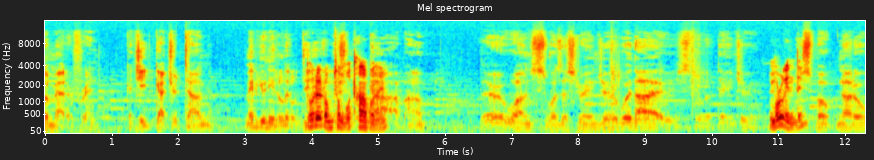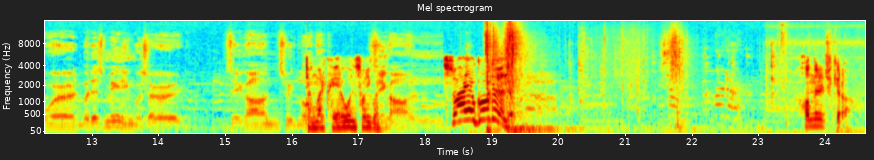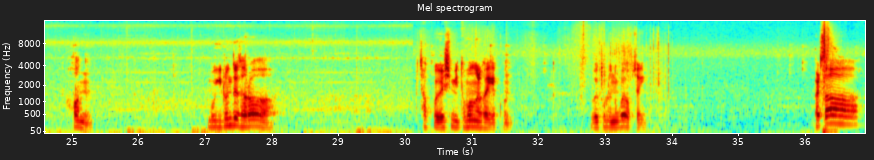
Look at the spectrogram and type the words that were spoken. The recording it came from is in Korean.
the matter, friend? Khajiit got your tongue? Maybe you need a little digging 노래를 엄청 your 못하나 보네. huh? There once was a stranger with eyes full of danger. 모르겠는데? Spoke not a word, but his meaning was heard. Sing on, sweet Lord. 정말 괴로운 소리군. Sing on. 쏴요 고든. 헌을 죽여라. 헌. 뭐 이런 데 살아. 자꾸 열심히 도망을 가야겠군. 왜 그러는 거야 갑자기? 발사!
